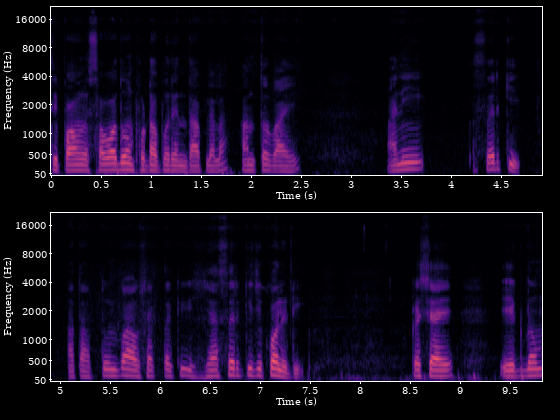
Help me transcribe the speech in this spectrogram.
ते पाव सव्वा दोन फुटापर्यंत आपल्याला अंतर आहे. आणि सरकी आता तुम्ही पाहू शकता की ह्या सरकीची क्वालिटी कशी आहे? एकदम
